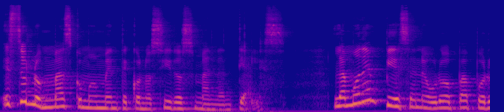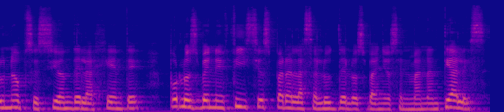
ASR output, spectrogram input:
Esto es lo más comúnmente conocidos manantiales. La moda empieza en Europa por una obsesión de la gente por los beneficios para la salud de los baños en manantiales.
